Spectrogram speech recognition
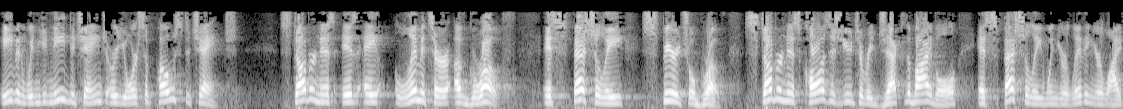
even when you need to change or you're supposed to change. Stubbornness is a limiter of growth, especially spiritual growth. Stubbornness causes you to reject the Bible, especially when you're living your life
